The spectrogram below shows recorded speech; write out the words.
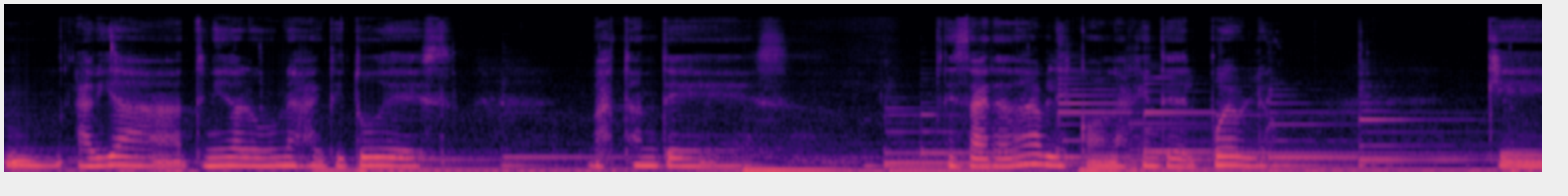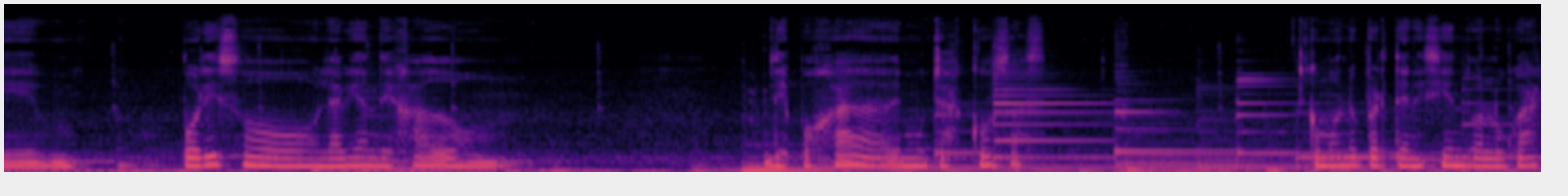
mm, había tenido algunas actitudes bastante desagradables con la gente del pueblo, que por eso la habían dejado despojada de muchas cosas, como no perteneciendo al lugar.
